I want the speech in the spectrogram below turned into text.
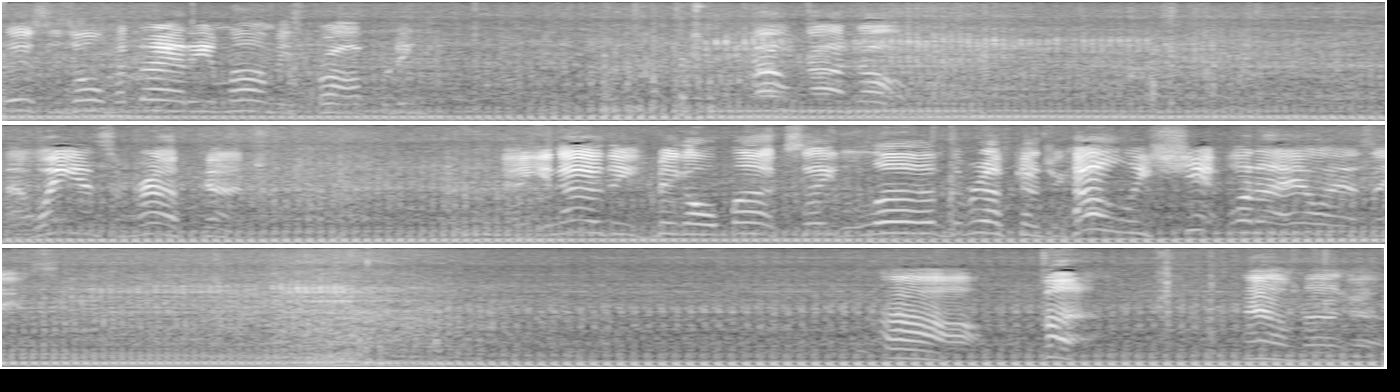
this is on my daddy and mommy's property. Oh god dog. Now we in some rough country. Now you know these big old bucks, they love the rough country. Holy shit, what the hell is this? Oh, fuck. Now I'm hung up.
